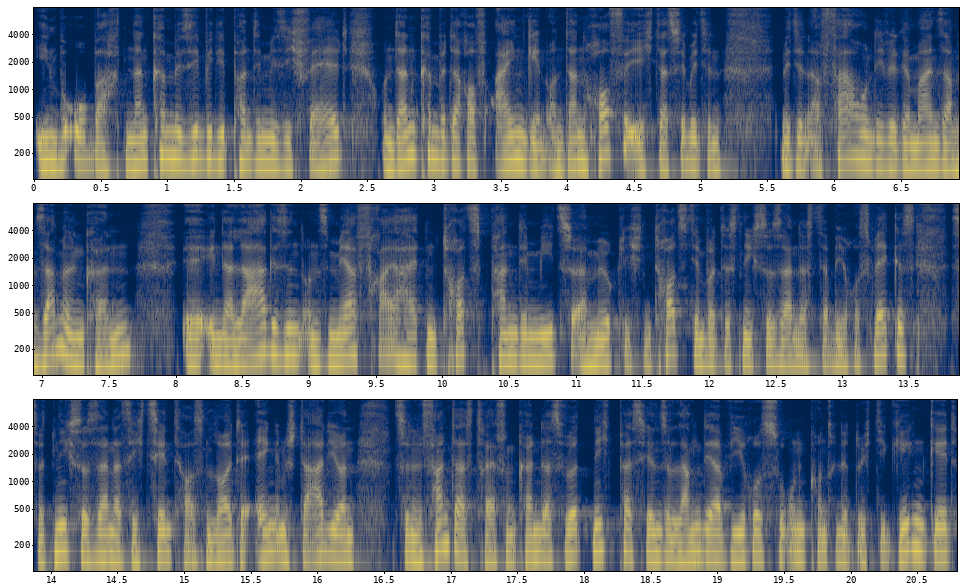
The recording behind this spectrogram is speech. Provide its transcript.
ihn beobachten dann können wir sehen, wie die Pandemie sich verhält und dann können wir darauf eingehen. Und dann hoffe ich, dass wir mit den, mit den Erfahrungen, die wir gemeinsam sammeln können, äh, in der Lage sind, uns mehr Freiheiten trotz Pandemie zu ermöglichen. Trotzdem wird es nicht so sein, dass der Virus weg ist. Es wird nicht so sein, dass sich 10.000 Leute eng im Stadion zu den Fantas treffen können. Das wird nicht passieren, solange der Virus so unkontrolliert durch die Gegend geht.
